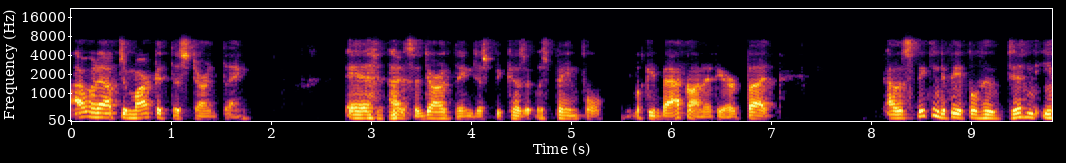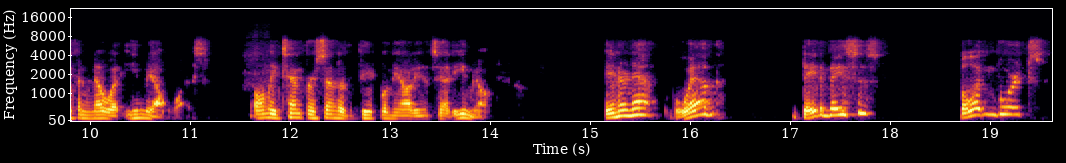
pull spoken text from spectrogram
I went out to market this darn thing. And it's a darn thing just because it was painful looking back on it here. But I was speaking to people who didn't even know what email was. Only 10% of the people in the audience had email. Internet, web, databases, bulletin boards.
